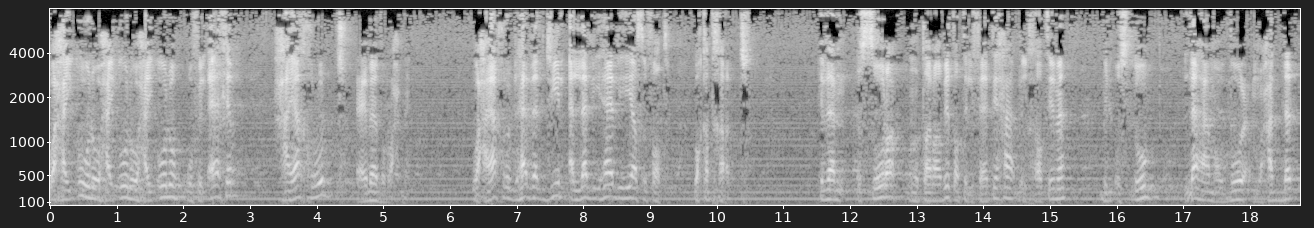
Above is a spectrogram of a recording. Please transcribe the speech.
وهيقولوا وهيقولوا وهيقولوا وفي الآخر هيخرج عباد الرحمن. وهيخرج هذا الجيل الذي هذه هي صفاته وقد خرج. إذا الصورة مترابطة الفاتحة بالخاتمة بالأسلوب لها موضوع محدد.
